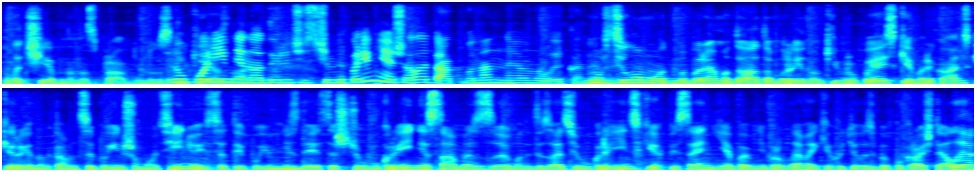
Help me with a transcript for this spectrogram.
плачевна насправді. Ну, наскільки ну я порівняно, знаю. дивлячись, з чим ти порівнюєш, але так, вона невелика. Ну, в цілому, от ми беремо да, там ринок європейський, американський ринок, там це по-іншому оцінюється. Типу, і мені здається, що в Україні саме з монетизацією українських пісень є певні проблеми, які хотілося б покращити. Але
